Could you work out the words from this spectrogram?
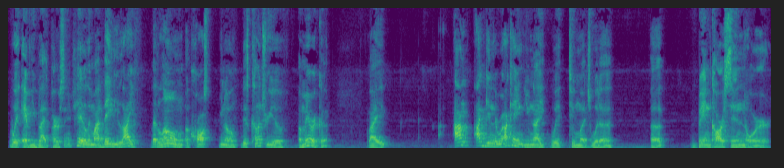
with every black person. Hell, in my daily life, let alone across, you know, this country of America. Like I'm I get in the room. I can't unite with too much with a, a Ben Carson or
